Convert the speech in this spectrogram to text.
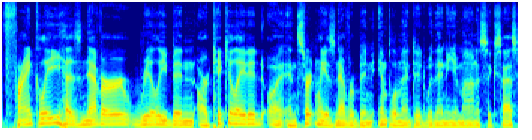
frankly has never really been articulated or, and certainly has never been implemented with any amount of success.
